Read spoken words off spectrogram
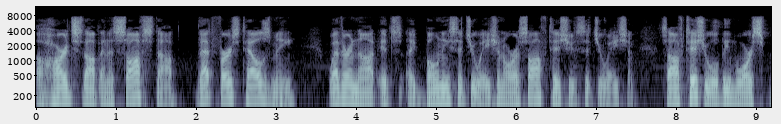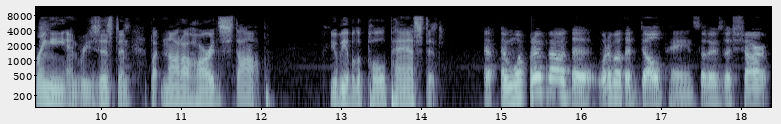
a hard stop and a soft stop. That first tells me whether or not it's a bony situation or a soft tissue situation. Soft tissue will be more springy and resistant, but not a hard stop. You'll be able to pull past it. And what about the what about the dull pain? So there's the sharp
